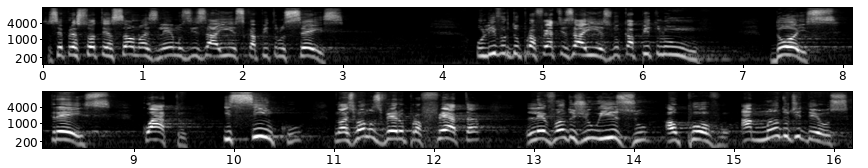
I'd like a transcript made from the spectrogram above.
Se você prestou atenção, nós lemos Isaías capítulo 6. O livro do profeta Isaías, no capítulo 1, 2, 3, 4 e 5, nós vamos ver o profeta levando juízo ao povo, amando de Deus,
